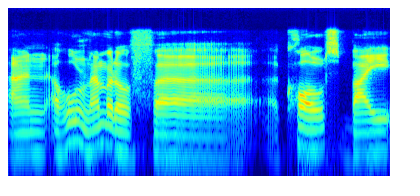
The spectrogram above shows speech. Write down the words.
and a whole number of uh, calls by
